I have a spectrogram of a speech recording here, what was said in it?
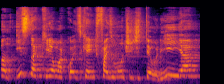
mano, isso daqui é uma coisa que a gente faz um monte de teoria,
